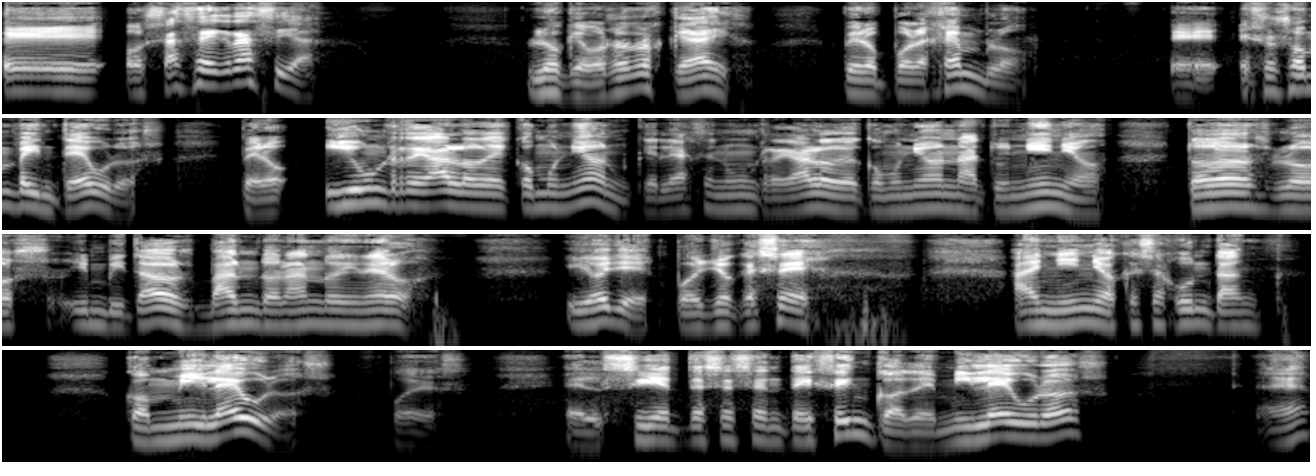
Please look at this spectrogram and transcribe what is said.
Eh, ¿Os hace gracia? Lo que vosotros queráis. Pero, por ejemplo, eh, esos son 20 euros. Pero, ¿y un regalo de comunión? Que le hacen un regalo de comunión a tu niño. Todos los invitados van donando dinero. Y oye, pues yo qué sé, hay niños que se juntan con mil euros. Pues el 765 de mil euros, ¿eh?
